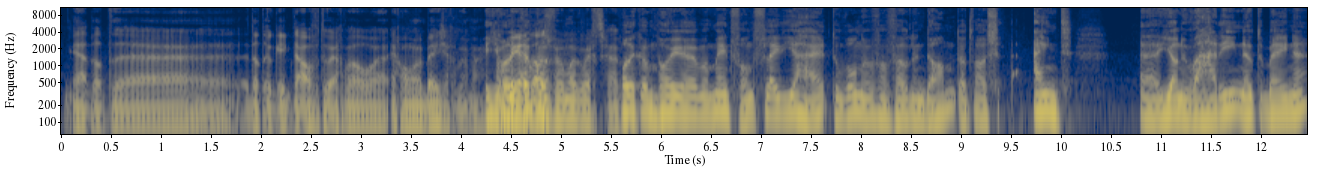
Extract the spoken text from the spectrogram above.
Ja, dat, eh, dat ook ik daar af en toe echt wel, eh, echt wel mee bezig ben. Maar je ik probeer het wel zoveel mogelijk weg te schuiven. Wat ik een mooi moment vond, verleden jaar, toen wonnen we van Volendam. Dat was eind januari, notabene.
